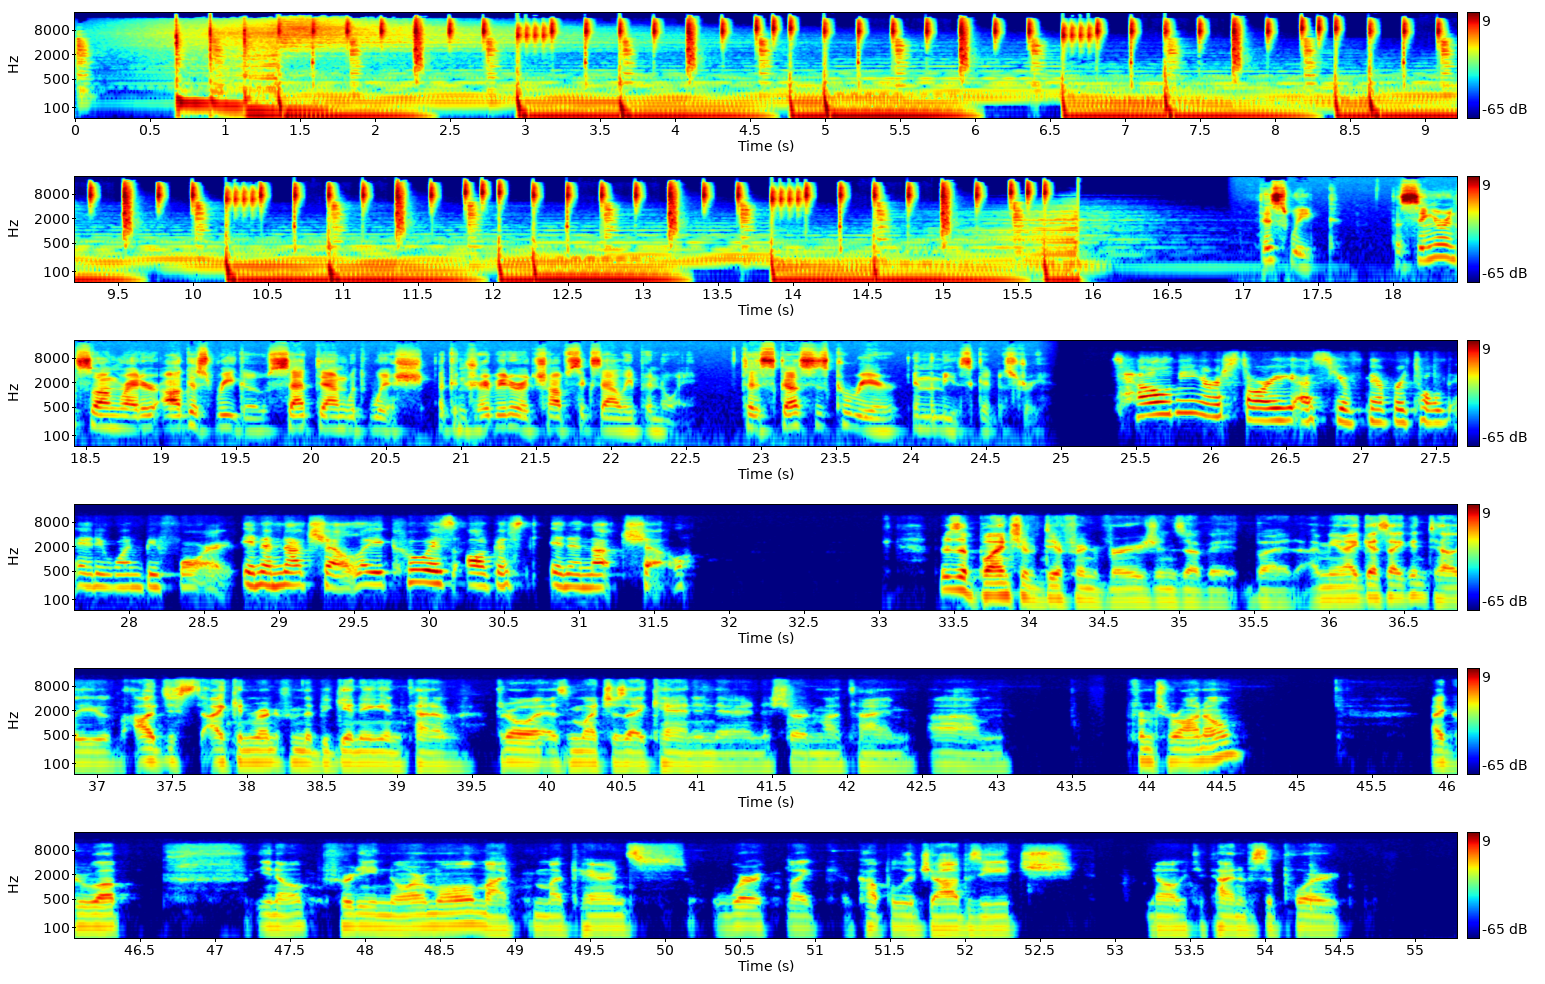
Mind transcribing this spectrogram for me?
This week, the singer and songwriter August Rigo sat down with Wish, a contributor at Chopsticks Alley Pinoy, to discuss his career in the music industry. Tell me your story as you've never told anyone before, in a nutshell. Like, who is August in a nutshell? There's a bunch of different versions of it, but I mean, I guess I can tell you, I'll just, I can run it from the beginning and kind of throw as much as I can in there in a short amount of time. Um, from Toronto, I grew up you know pretty normal my my parents worked like a couple of jobs each you know to kind of support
